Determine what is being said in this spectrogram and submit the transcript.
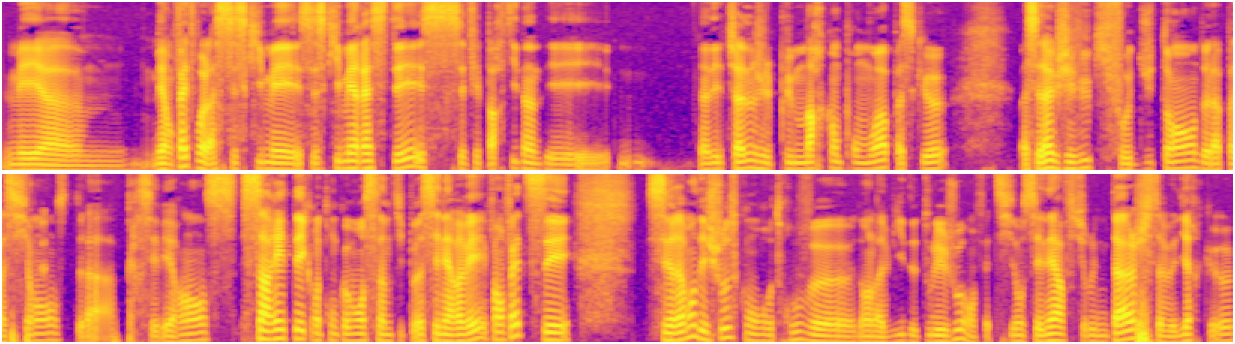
Mais, mais en fait, voilà, c'est ce qui m'est, c'est ce qui m'est resté. C'est fait partie d'un des, d'un des challenges les plus marquants pour moi parce que bah, c'est là que j'ai vu qu'il faut du temps, de la patience, de la persévérance, s'arrêter quand on commence un petit peu à s'énerver. Enfin, en fait, c'est c'est vraiment des choses qu'on retrouve euh, dans la vie de tous les jours. En fait, si on s'énerve sur une tâche, ça veut dire que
